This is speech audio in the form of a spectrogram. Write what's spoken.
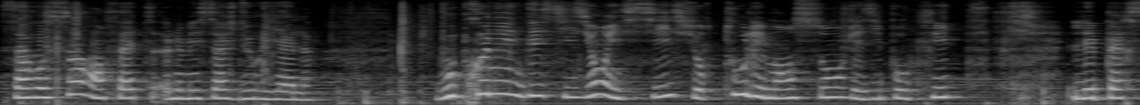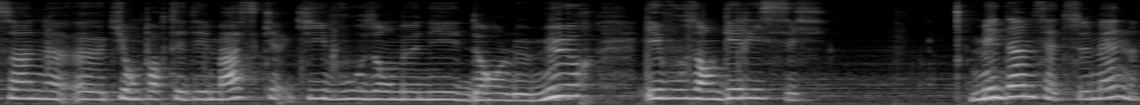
ça ressort en fait le message du réel. Vous prenez une décision ici sur tous les mensonges, les hypocrites, les personnes euh, qui ont porté des masques, qui vous ont mené dans le mur et vous en guérissez. Mesdames, cette semaine,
